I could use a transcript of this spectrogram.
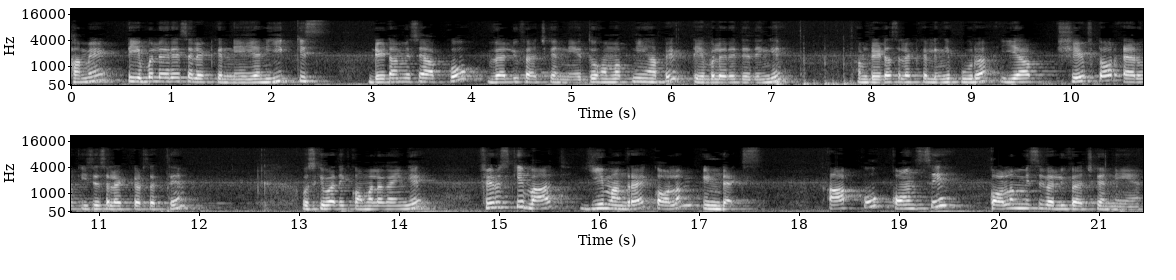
हमें टेबल एरे सेलेक्ट करनी है, यानी कि किस डेटा में से आपको वैल्यू फैच करनी है तो हम अपनी यहाँ पे टेबल एरे दे देंगे। हम डेटा सेलेक्ट कर लेंगे पूरा। ये आप शिफ्ट और एरो की से सेलेक्ट कर सकते हैं। उसके बाद एक कॉमा लगाएँगे। फिर उसके बाद ये मांग रहा है कॉलम इंडेक्स आपको कौन से कॉलम में से वैल्यू फैच करनी है?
